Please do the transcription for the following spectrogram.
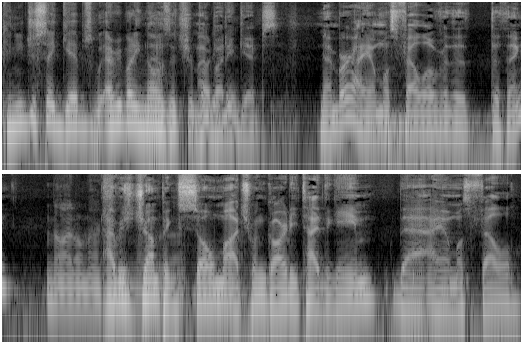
Can you just say Gibbs? Everybody knows that your my buddy. buddy Gibbs. Gibbs. Remember? I almost fell over the the thing. No, I don't know. I was jumping so much when Gardy tied the game that I almost fell.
